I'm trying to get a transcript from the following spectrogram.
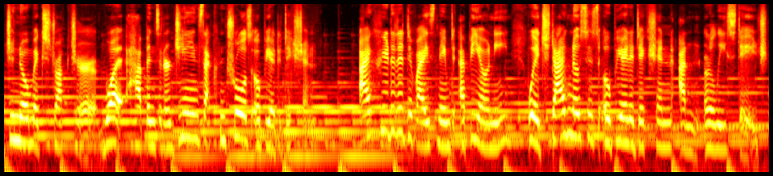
genomic structure, what happens in our genes that controls opioid addiction. I created a device named Epione, which diagnoses opioid addiction at an early stage.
